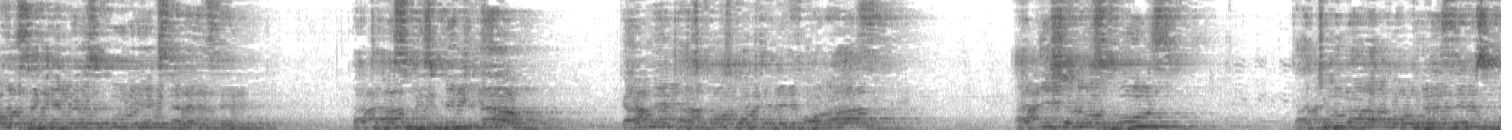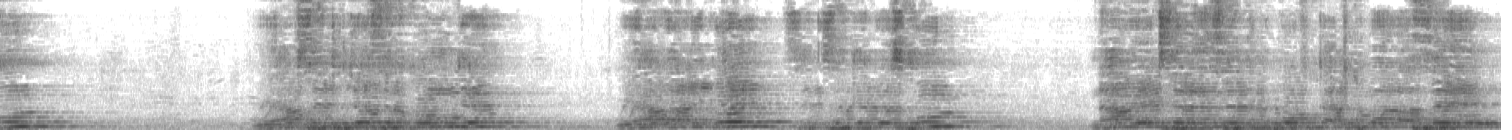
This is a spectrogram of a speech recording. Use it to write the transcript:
one secondary school, Your Excellency. But as we speak now, government has constructed for us additional schools, Kachumbala Comprehensive School, we have St. Joseph Komunge, we have Aligoi Secondary School. Now, Your Excellency, the Prof. Katumba say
